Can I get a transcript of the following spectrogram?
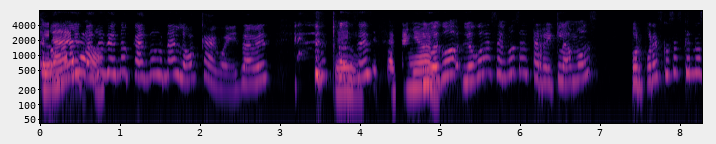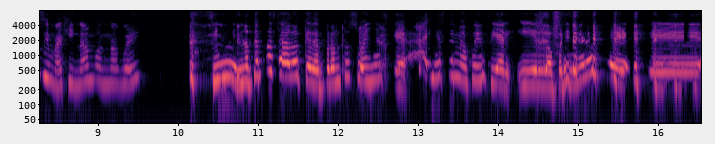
Claro. le estás haciendo caso a una loca, güey, ¿sabes? Entonces, luego, luego hacemos hasta reclamos por puras cosas que nos imaginamos, ¿no, güey? Sí, ¿no te ha pasado que de pronto sueñas que, ay, este me fue infiel? Y lo primero que,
